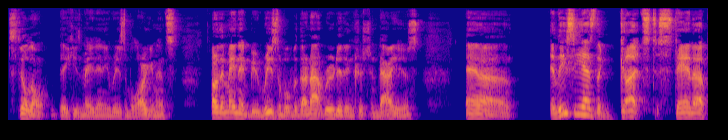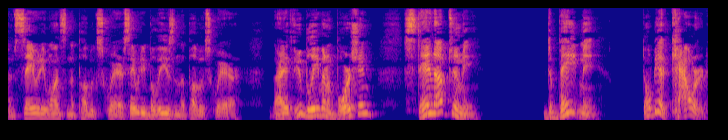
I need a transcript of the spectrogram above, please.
still don't think he's made any reasonable arguments or they may not be reasonable, but they're not rooted in Christian values. And uh, at least he has the guts to stand up and say what he wants in the public square, say what he believes in the public square. All right, if you believe in abortion, stand up to me, debate me. Don't be a coward,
